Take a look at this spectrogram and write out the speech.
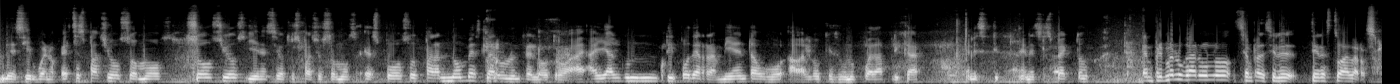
decir bueno este espacio somos socios y en este otro espacio somos esposos para no mezclar uno entre el otro hay algún tipo de herramienta o algo que uno pueda aplicar en ese tipo- en ese aspecto En primer lugar, uno siempre decirle, tienes toda la razón.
